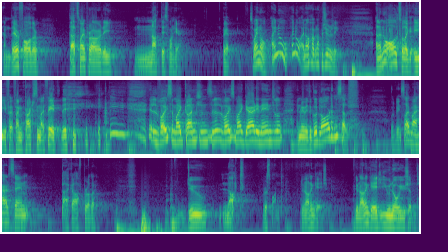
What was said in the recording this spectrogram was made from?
and their father. That's my priority, not this one here. Okay. So I know, I know, I know, I now have an opportunity. And I know also, like, if, if I'm practicing my faith, little voice of my conscience, little voice of my guardian angel, and maybe the good Lord Himself will be inside my heart saying, Back off, brother. Do not respond. Do not engage. Do not engage. You know you shouldn't.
